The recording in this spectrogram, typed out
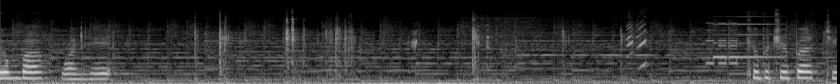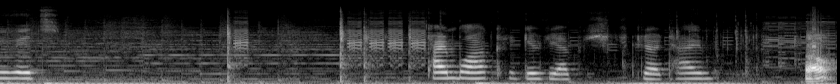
Goomba, one hit. Koopa Troopa, two hits. Time block, it gives you extra time. Well,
